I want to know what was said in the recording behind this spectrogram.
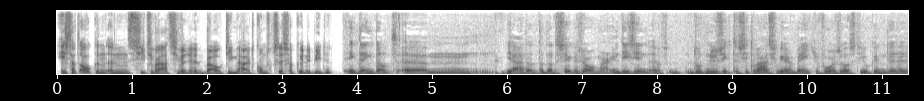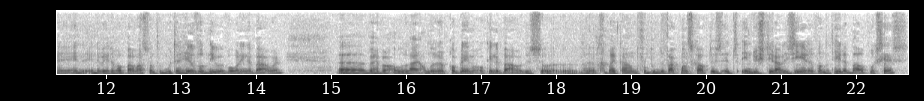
is dat ook een, een situatie waarin het bouwteam uitkomst zou kunnen bieden? Ik denk dat, ehm, ja, dat, dat, dat is zeker zo. Maar in die zin eh, doet nu zich de situatie weer een beetje voor zoals die ook in de, in de, in de wederopbouw was. Want we moeten heel veel nieuwe woningen bouwen. Uh, we hebben allerlei andere problemen ook in de bouw. Dus uh, het gebrek aan voldoende vakmanschap. Dus het industrialiseren van het hele bouwproces.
